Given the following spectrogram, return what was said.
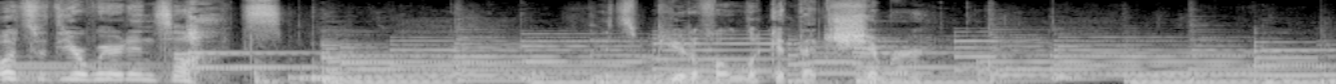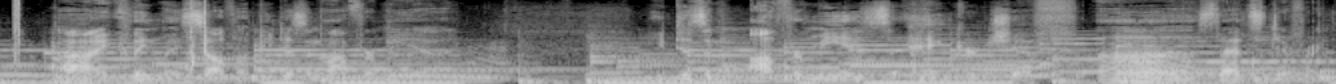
What's with your weird insults? It's beautiful. Look at that shimmer. Ah, I cleaned myself up. He doesn't offer me a. He doesn't offer me his handkerchief. Ah, so that's different.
